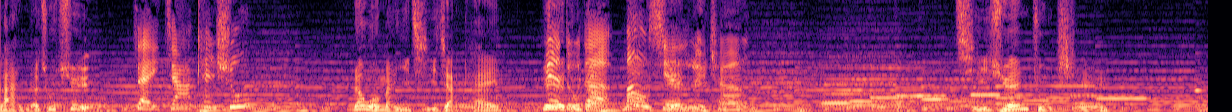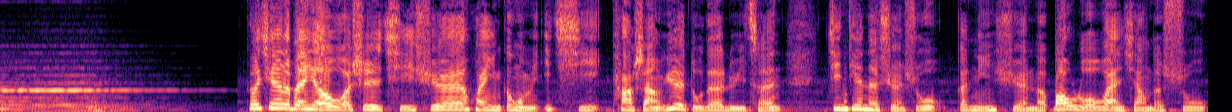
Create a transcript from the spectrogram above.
懒得出去，在家看书。让我们一起展开阅读的冒险旅程。齐轩主持。各位亲爱的朋友，我是齐轩，欢迎跟我们一起踏上阅读的旅程。今天的选书跟您选了包罗万象的书。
